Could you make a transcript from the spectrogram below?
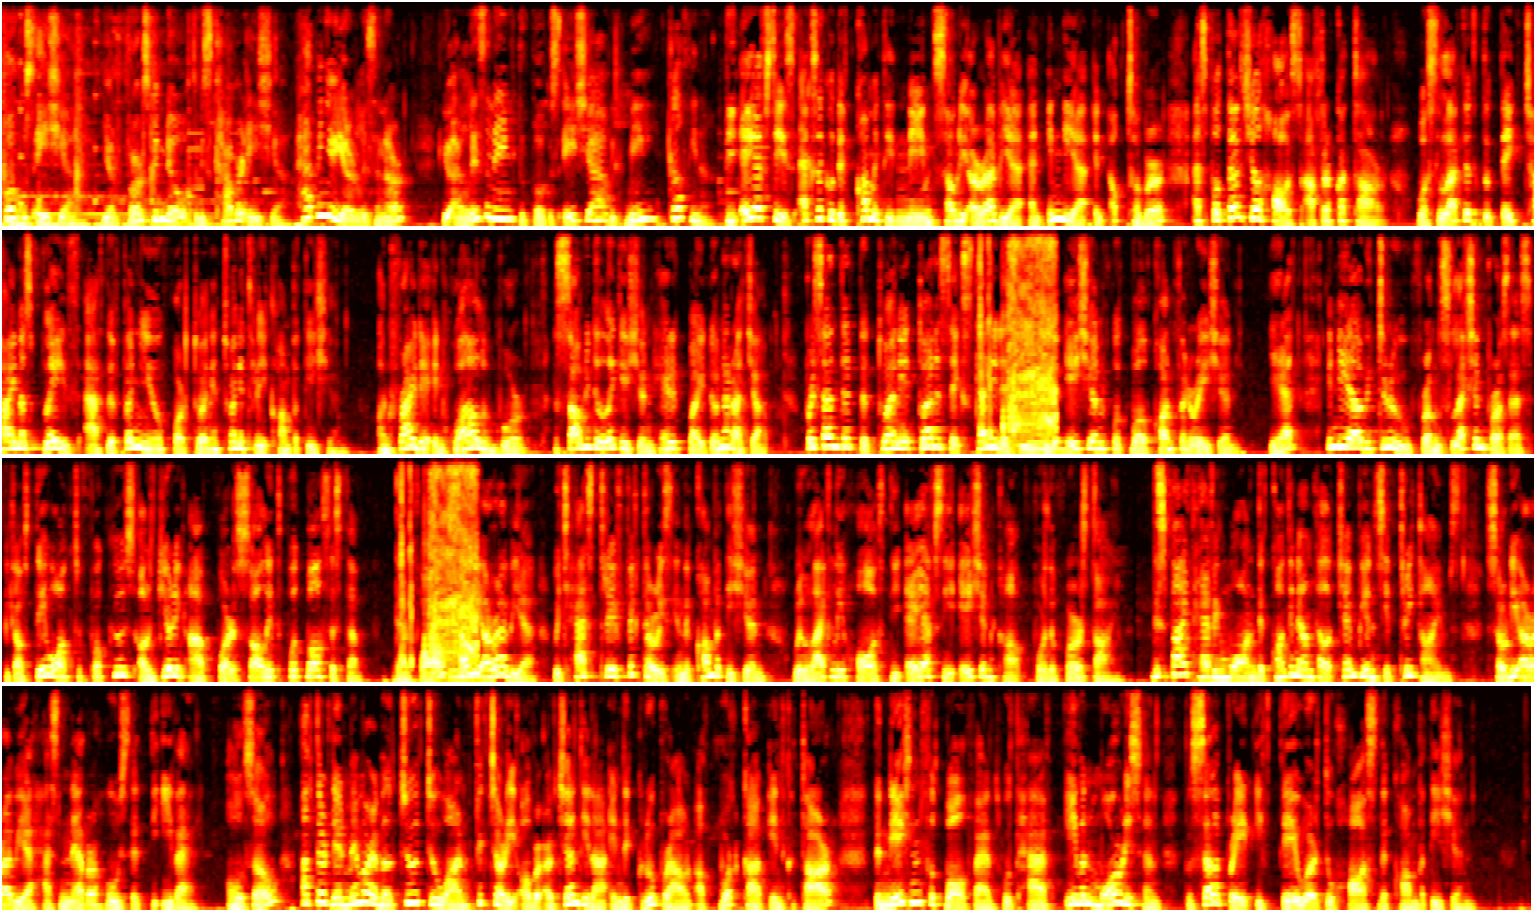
Asia, your first window to discover Asia. Happy New Year, listener! You are listening to Focus Asia with me, Calvina. The AFC's executive committee named Saudi Arabia and India in October as potential hosts after Qatar was selected to take China's place as the venue for 2023 competition. On Friday in Kuala Lumpur, a Saudi delegation headed by Dona Rajab presented the 2026 candidacy to the Asian Football Confederation. Yet, India withdrew from the selection process because they want to focus on gearing up for a solid football system. Therefore, Saudi Arabia, which has three victories in the competition, will likely host the AFC Asian Cup for the first time. Despite having won the Continental Championship three times, Saudi Arabia has never hosted the event. Also, after their memorable 2-1 victory over Argentina in the group round of World Cup in Qatar, the nation football fans would have even more reason to celebrate if they were to host the competition.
